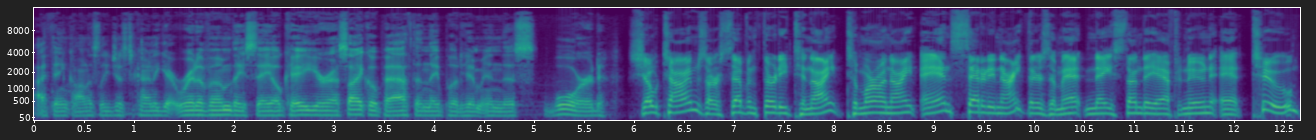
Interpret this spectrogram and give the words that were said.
I think honestly, just to kind of get rid of him, they say, "Okay, you're a psychopath," and they put him in this ward. Show times are 7:30 tonight, tomorrow night, and Saturday night. There's a matinee Sunday afternoon at 2.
